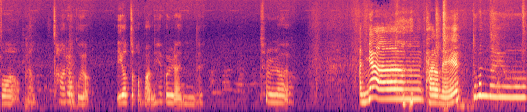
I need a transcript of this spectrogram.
뭐 그냥 자려고요. 이것저것 많이 해보려 했는데 졸려요. 안녕. 다음에 또 만나요.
